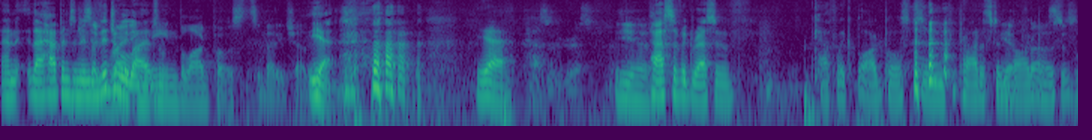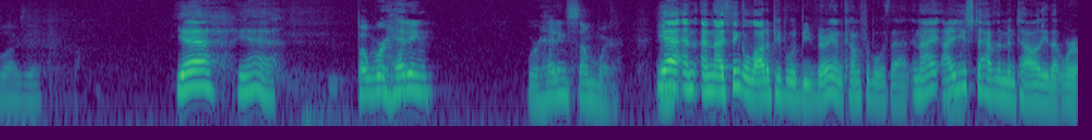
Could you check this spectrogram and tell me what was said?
and that happens in Just, like, individual writing lives Mean blog posts about each other. yeah yeah Passive aggressive. Yeah. passive aggressive catholic blog posts and protestant yeah, blog Protestant posts blogs, yeah. yeah yeah But we're heading, we're heading somewhere. And- yeah and and i think a lot of people would be very uncomfortable with that and i i Yeah. used to have the mentality that we're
